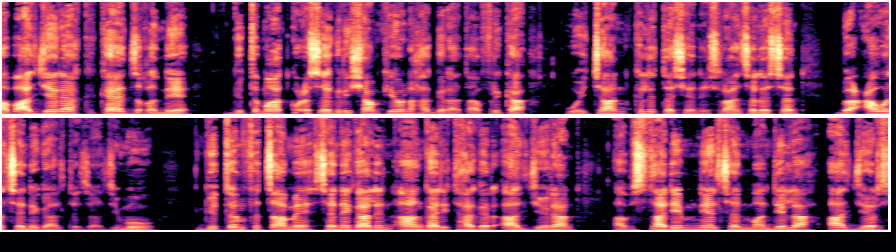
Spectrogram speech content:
ኣብ ኣልጀርያ ክካየድ ዝቐነየ ግጥማት ኩዕሰ እግሪ ሻምፒዮና ሃገራት ኣፍሪቃ ወይ ቻን 223 ብዓወት ሰኔጋል ተዛዚሙ ግጥም ፍጻመ ሰነጋልን ኣንጋዲት ሃገር ኣልጀርያን ኣብ ስታድየም ኔልሰን ማንዴላ ኣልጀርስ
